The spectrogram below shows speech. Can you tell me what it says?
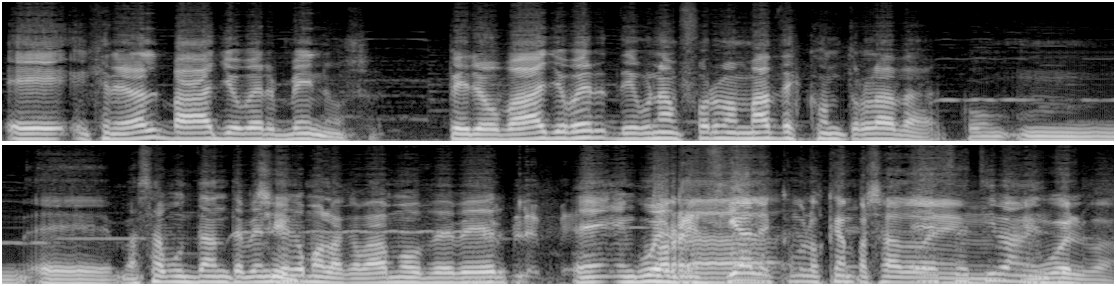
eh, en general va a llover menos, pero va a llover de una forma más descontrolada, con, mm, eh, más abundantemente, Sí. como lo acabamos de ver en, en Huelva. Torrenciales como los que han pasado en- Efectivamente. en Huelva.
